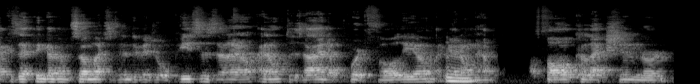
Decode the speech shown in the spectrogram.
because I, think of them so much as individual pieces, and I don't, I don't design a portfolio. Like I Mhm. don't have a fall collection or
